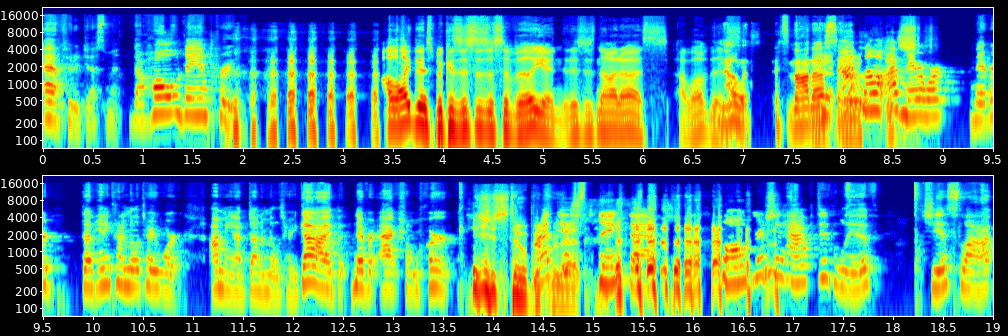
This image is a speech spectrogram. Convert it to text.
attitude adjustment. The whole damn crew. I like this because this is a civilian. This is not us. I love this. No, it's it's not us. Yeah, Sam. I'm no, not, I've never worked, never done any kind of military work. I mean, I've done a military guy, but never actual work. You're stupid I for just think that that. Congress should have to live just like,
